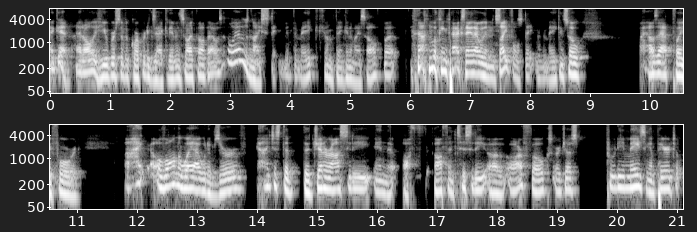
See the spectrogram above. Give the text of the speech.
again, I had all the hubris of a corporate executive. And so I thought that was, oh, that was a nice statement to make. I'm thinking to myself, but I'm looking back saying that was an insightful statement to make. And so how's that play forward? I along the way I would observe I just the the generosity and the authenticity of our folks are just pretty amazing compared to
